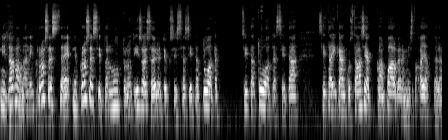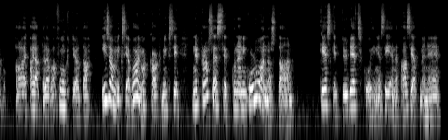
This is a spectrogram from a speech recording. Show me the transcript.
niin tavallaan niitä prosesseja, ne prosessit on muuttunut isoissa yrityksissä sitä tuote, sitä tuote, sitä sitä ikään kuin sitä asiakkaan palvelemista ajatteleva, ajattelevaa funktiota isommiksi ja voimakkaammiksi, ne prosessit, kun ne niin kuin luonnostaan keskittyy detskuihin ja siihen, että asiat menee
